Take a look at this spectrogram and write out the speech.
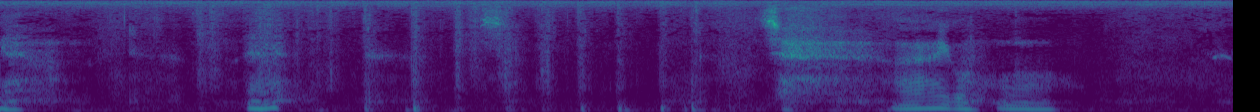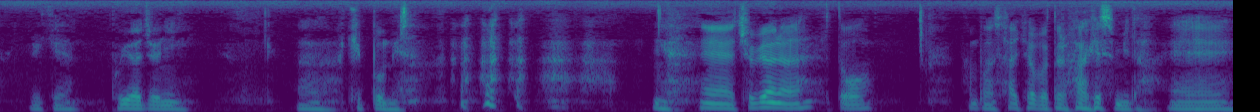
예. 네. 자, 아이고, 어. 이렇게 보여주니, 어, 기쁩니다. 예, 주변을 또 한번 살펴보도록 하겠습니다. 예.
